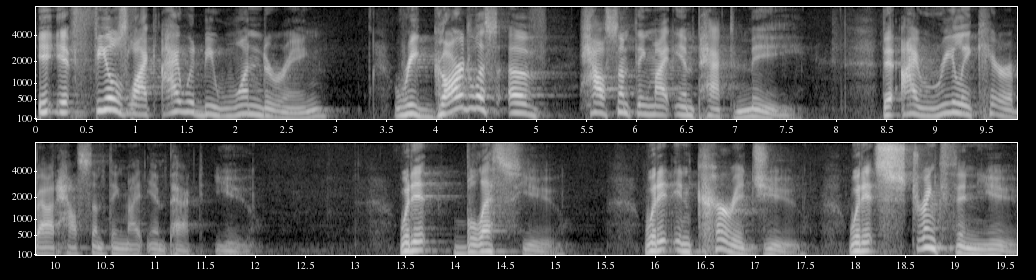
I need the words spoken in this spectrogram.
It, it feels like I would be wondering, regardless of how something might impact me, that I really care about how something might impact you. Would it bless you? Would it encourage you? Would it strengthen you?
